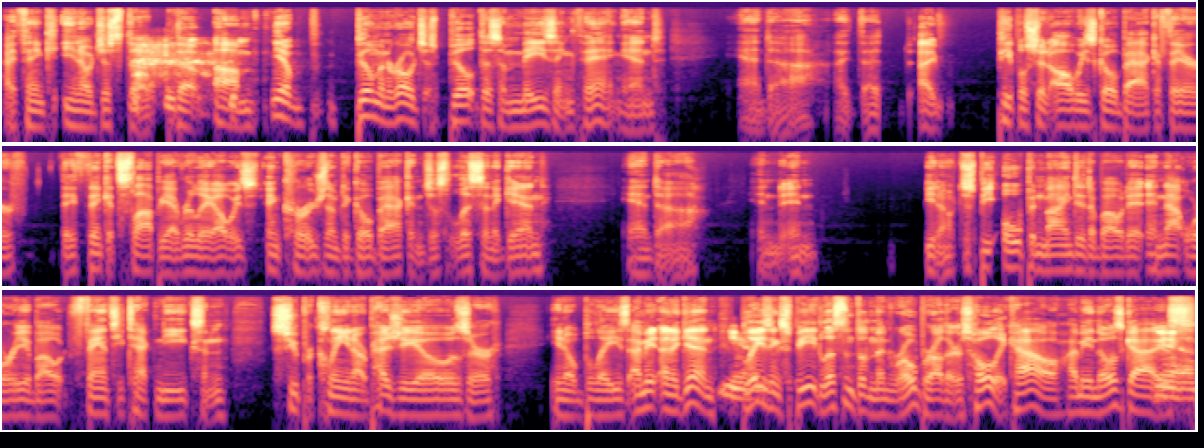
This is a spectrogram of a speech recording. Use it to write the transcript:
I think you know just the the um you know Bill Monroe just built this amazing thing, and and uh, I, I I people should always go back if they're they think it's sloppy. I really always encourage them to go back and just listen again, and uh and and you know just be open minded about it and not worry about fancy techniques and super clean arpeggios or you know blaze. I mean, and again, Yeah. blazing speed. Listen to the Monroe brothers. Holy cow! I mean, those guys yeah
